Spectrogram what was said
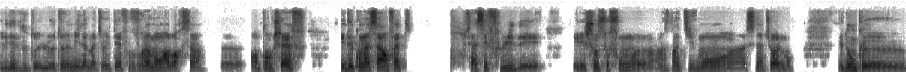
l'idée de l'autonomie et de la maturité. Il faut vraiment avoir ça euh, en tant que chef. Et dès qu'on a ça, en fait, c'est assez fluide et, les choses se font euh, instinctivement, euh, assez naturellement. Et donc, je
